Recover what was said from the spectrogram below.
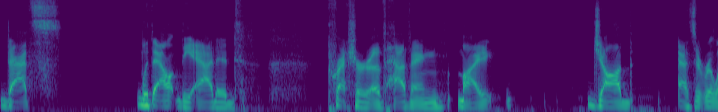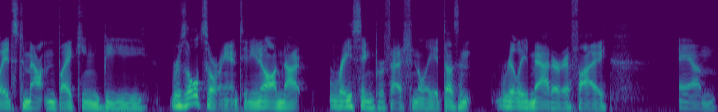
that's without the added pressure of having my job as it relates to mountain biking be results oriented. You know, I'm not racing professionally. It doesn't really matter if I am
